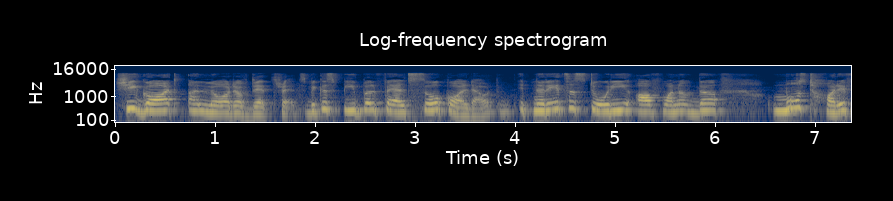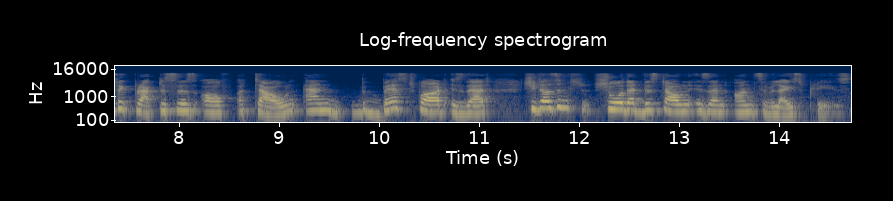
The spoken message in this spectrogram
she got a lot of death threats because people felt so called out. It narrates a story of one of the most horrific practices of a town. And the best part is that she doesn't show that this town is an uncivilized place.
